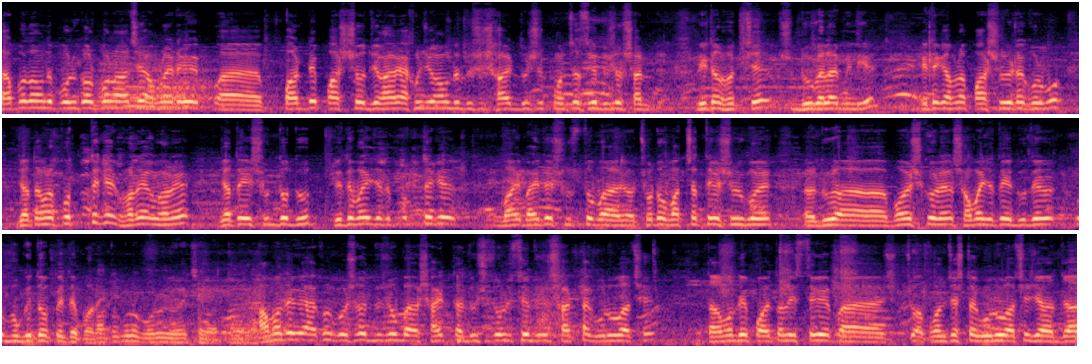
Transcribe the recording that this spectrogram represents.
তারপর আমাদের পরিকল্পনা আছে আমরা এটাকে পার ডে পাঁচশো যে এখন যে আমাদের দুশো ষাট দুশো পঞ্চাশ থেকে দুশো ষাট লিটার হচ্ছে দুবেলা মিলিয়ে এটাকে আমরা পাঁচশো লিটার করব যাতে আমরা প্রত্যেকের ঘরে ঘরে যাতে এই শুদ্ধ দুধ দিতে পারি যাতে প্রত্যেকে বাড়ি- বাড়িতে সুস্থ বা ছোটো বাচ্চার থেকে শুরু করে বয়স্ক করে সবাই যাতে এই দুধের উপকৃত পেতে পারে। আমাদের এখন গোসার দুশো ষাটটা দুশো চল্লিশ থেকে দুশো ষাটটা গরু আছে। তার মধ্যে পঁয়তাল্লিশ থেকে পঞ্চাশটা গরু আছে যা যা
